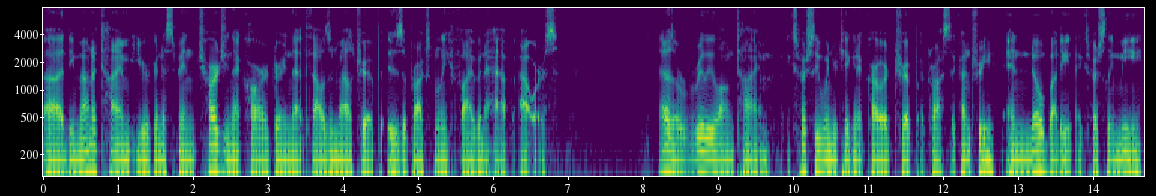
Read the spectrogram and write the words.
uh, the amount of time you're going to spend charging that car during that thousand mile trip is approximately five and a half hours. That is a really long time, especially when you're taking a car or trip across the country, and nobody, especially me,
